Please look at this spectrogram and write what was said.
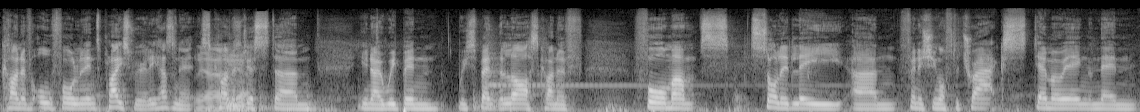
kind of all fallen into place, really, hasn't it? It's Yeah. kind of just, um, you know, we've been, we spent the last kind of four months solidly um, finishing off the tracks, demoing, and then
